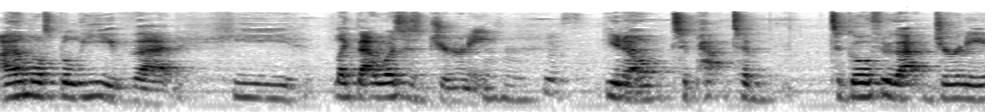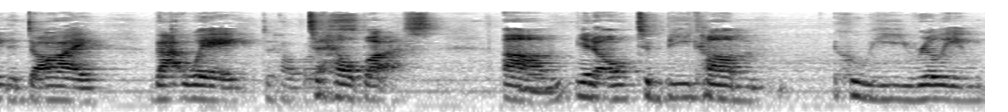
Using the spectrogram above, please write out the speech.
i almost believe that he like that was his journey Yes. you know to pa- to to go through that journey to die that way to help to us. help us um, you know to become who he really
